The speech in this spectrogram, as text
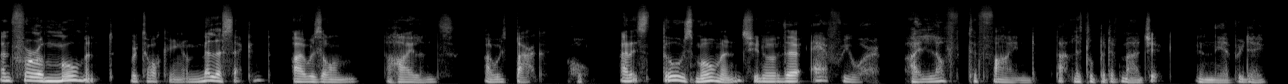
And for a moment, we're talking a millisecond, I was on the Highlands. I was back home. And it's those moments, you know, they're everywhere. I love to find that little bit of magic in the everyday.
